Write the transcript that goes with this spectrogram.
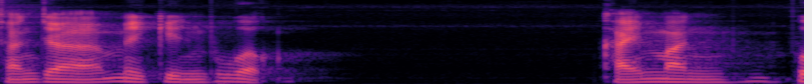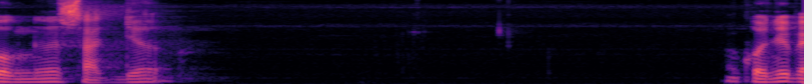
ฉันจะไม่กินพวกไขมันพวกเนื้อสัตว์เยอะ คนที่ไป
